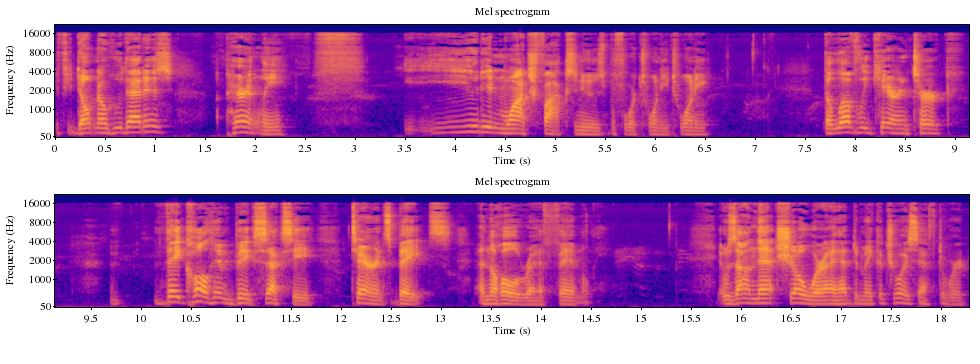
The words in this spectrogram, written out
If you don't know who that is, apparently you didn't watch Fox News before 2020. The lovely Karyn Turk, they call him Big Sexy Terrence Bates and the whole RAV family. It was on that show where I had to make a choice afterward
